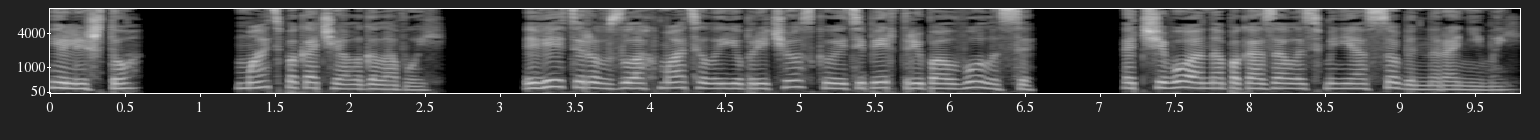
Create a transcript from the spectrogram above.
Или что? Мать покачала головой. Ветер взлохматил ее прическу и теперь трепал волосы, отчего она показалась мне особенно ранимой.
